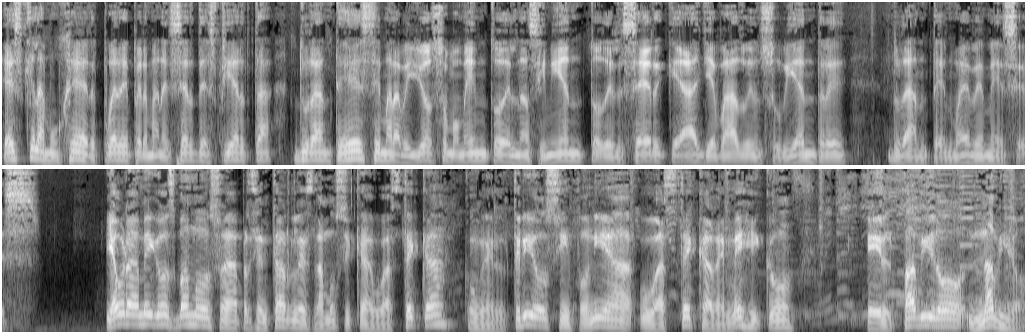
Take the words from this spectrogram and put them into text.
es que la mujer puede permanecer despierta durante ese maravilloso momento del nacimiento del ser que ha llevado en su vientre durante nueve meses. Y ahora amigos vamos a presentarles la música huasteca con el trío Sinfonía Huasteca de México, el Pávido Návido.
